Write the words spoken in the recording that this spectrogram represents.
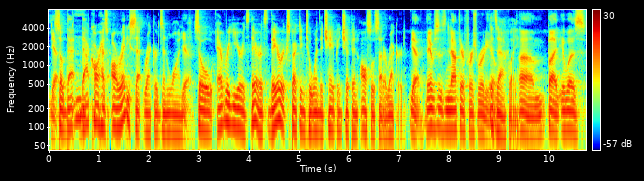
Yeah. so that that car has already set records and won Yeah. so every year it's there it's they're expecting to win the championship and also set a record Yeah, this is not their first rodeo. Exactly. Um, but it was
